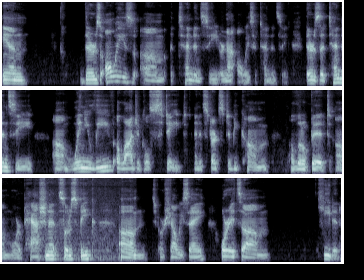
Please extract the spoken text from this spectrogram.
And there's always um, a tendency, or not always a tendency, there's a tendency um, when you leave a logical state and it starts to become a little bit um, more passionate, so to speak, um, or shall we say, or it's um, heated.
